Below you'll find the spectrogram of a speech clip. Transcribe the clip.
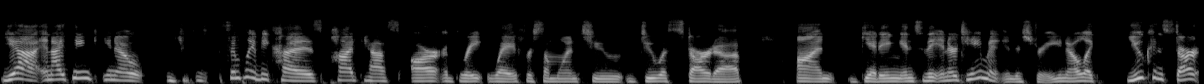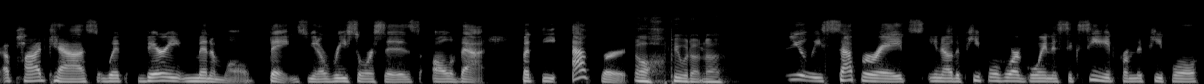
Yeah. And I think, you know, simply because podcasts are a great way for someone to do a startup on getting into the entertainment industry, you know, like you can start a podcast with very minimal things, you know, resources, all of that. But the effort Oh, people don't know. really separates, you know, the people who are going to succeed from the people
